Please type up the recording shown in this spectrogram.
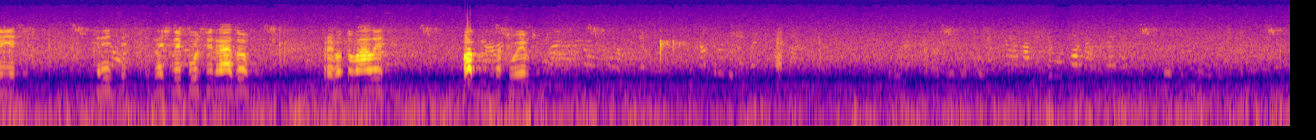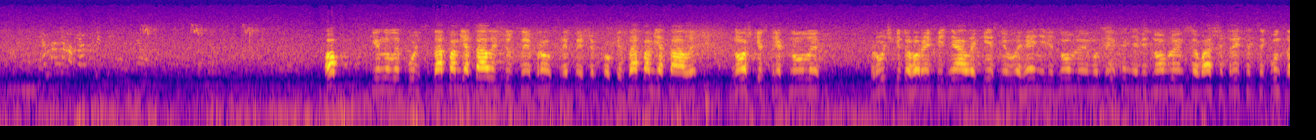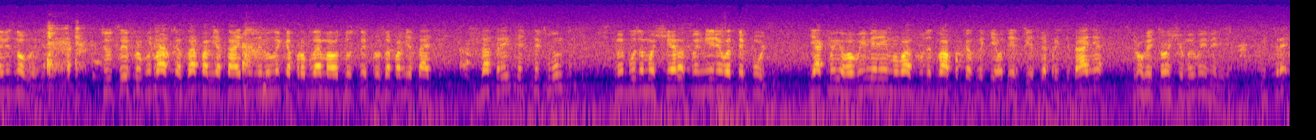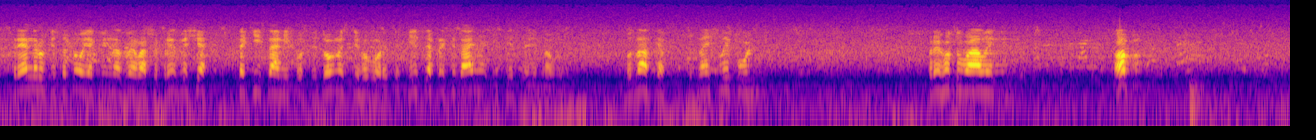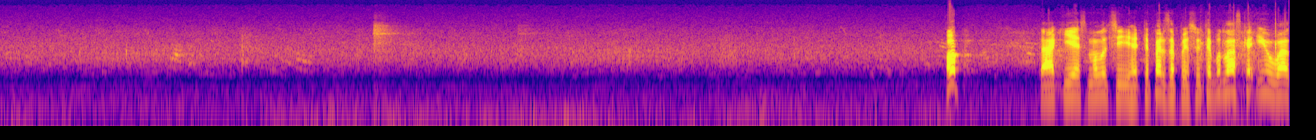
29, 30. Знайшли пульс відразу. Приготувались. Оп! Рахуємо. Оп! Кинули пульс. Запам'ятали цю цифру. Не пишемо поки. Запам'ятали. Ножки встряхнули. Ручки догори підняли, кисню в легені, відновлюємо дихання, відновлюємося ваші 30 секунд на відновлення. Цю цифру, будь ласка, запам'ятайте. Невелика проблема одну цифру запам'ятайте. За 30 секунд ми будемо ще раз вимірювати пульс. Як ми його виміряємо, у вас буде два показники. Один після присідання, другий той, що ми виміряємо. І тренеру після того, як він назве ваше прізвище, в такій самій послідовності говорите після присідання і після відновлення. Будь ласка, знайшли пульс, приготувались. Оп! Оп! Так, є, молодці. Тепер записуйте, будь ласка, і у вас.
